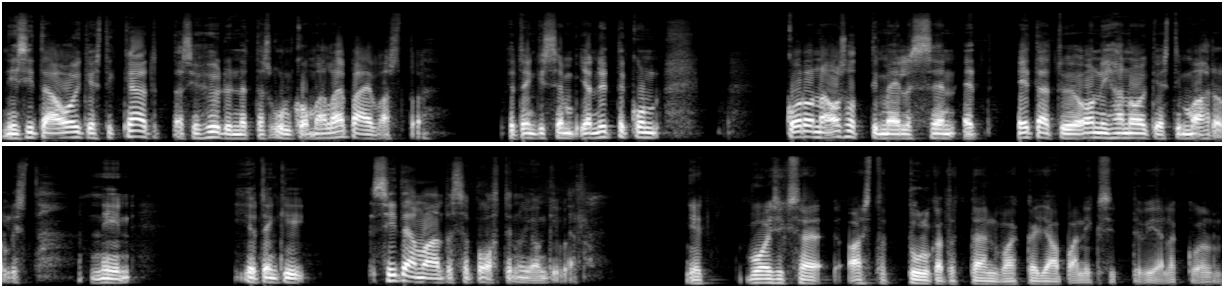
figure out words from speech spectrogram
niin sitä oikeasti käytettäisiin ja hyödynnettäisiin ulkomailla ja päinvastoin. Jotenkin se, ja nyt kun korona osoitti meille sen, että etätyö on ihan oikeasti mahdollista, niin jotenkin sitä mä oon tässä pohtinut jonkin verran. Voisitko sä Asta tulkata tämän vaikka japaniksi sitten vielä, kun on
